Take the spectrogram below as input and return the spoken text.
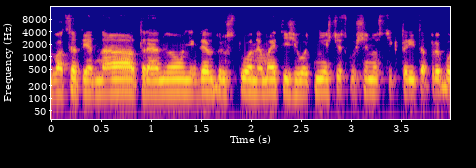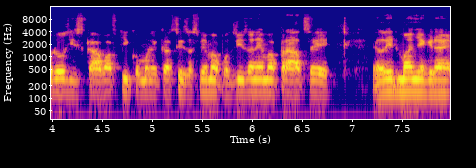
21, trénují někde v družstvu a nemají ty životní ještě zkušenosti, které teprve budou získávat v té komunikaci se svýma podřízenýma práci, lidma někde,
